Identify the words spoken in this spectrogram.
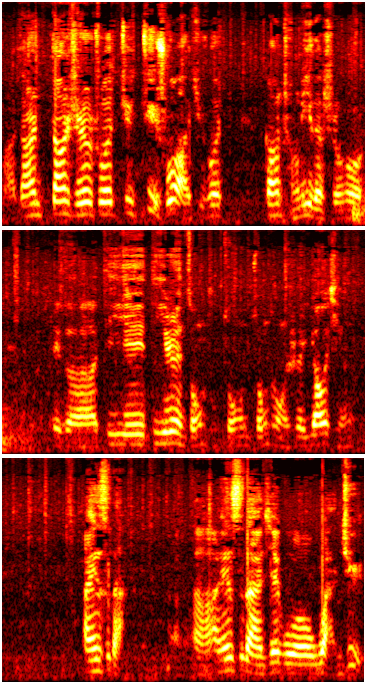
啊。当然当时说据据说啊，据说刚成立的时候，这个第一第一任总总总统是邀请爱因斯坦。啊，爱因斯坦结果婉拒。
